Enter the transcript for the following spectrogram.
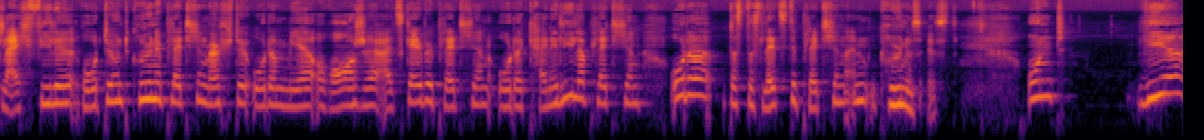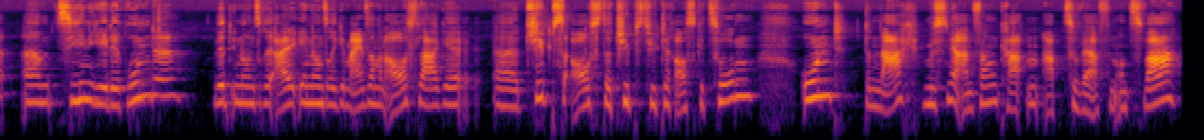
gleich viele rote und grüne Plättchen möchte oder mehr orange als gelbe Plättchen oder keine lila Plättchen oder dass das letzte Plättchen ein grünes ist. Und wir ähm, ziehen jede Runde, wird in unsere, in unsere gemeinsamen Auslage äh, Chips aus der Chipstüte rausgezogen und danach müssen wir anfangen, Karten abzuwerfen. Und zwar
